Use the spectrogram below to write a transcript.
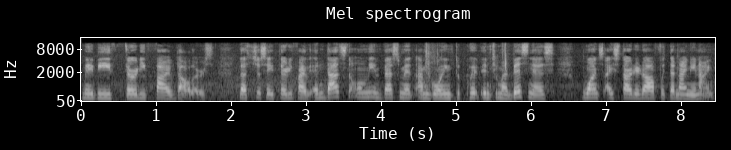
maybe $35 let's just say 35 and that's the only investment I'm going to put into my business once I started off with the 99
